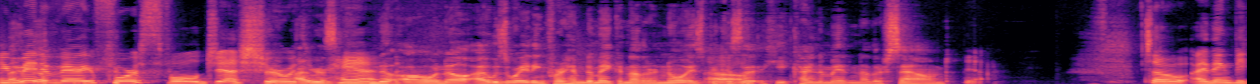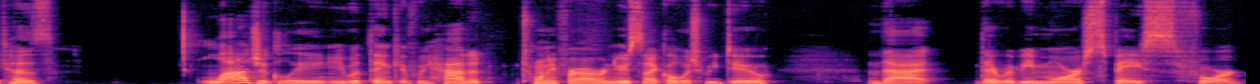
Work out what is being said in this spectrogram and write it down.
you made a very forceful gesture with I your was hand. no, oh no, I was waiting for him to make another noise because Oh. he kind of made another sound. Yeah. So I think because logically, you would think if we had a 24 hour news cycle, which we do, that there would be more space for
